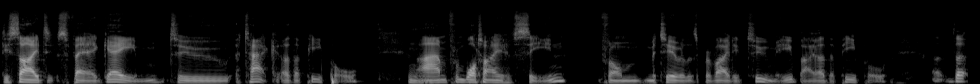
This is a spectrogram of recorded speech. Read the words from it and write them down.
decides it's fair game to attack other people. And hmm. um, from what I have seen from material that's provided to me by other people, uh, that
